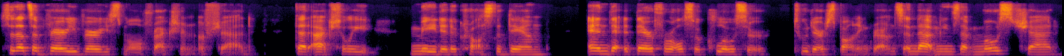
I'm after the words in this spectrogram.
So that's a very, very small fraction of shad that actually made it across the dam and th- therefore also closer to their spawning grounds. And that means that most shad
